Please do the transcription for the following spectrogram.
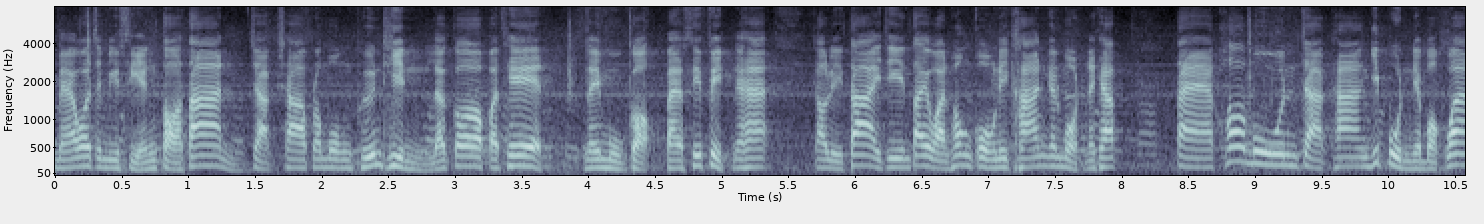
แม้ว่าจะมีเสียงต่อต้านจากชาวประมงพื้นถิ่น แล้วก็ประเทศในหมู่เกาะแปซิฟิกนะฮะเกาหลีใต้จีนไต้หวันฮ่องกงนี่ค้านกันหมดนะครับแต่ข้อมูลจากทางญี่ปุ่นเนี่ยบอกว่า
